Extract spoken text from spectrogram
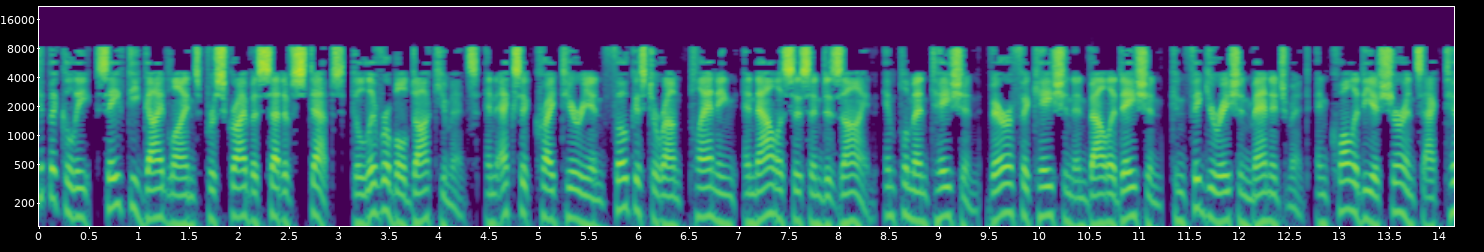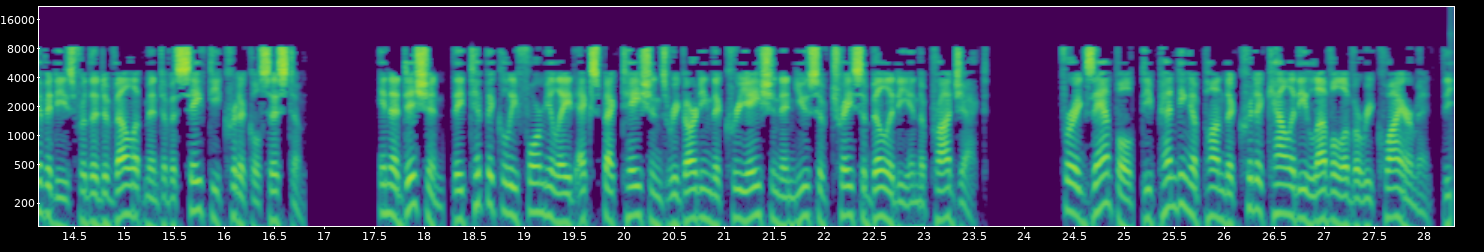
Typically, safety guidelines prescribe a set of steps, deliverable documents, and exit criterion focused around planning, analysis and design, implementation, verification and validation, configuration management, and quality assurance activities for the development of a safety-critical system. In addition, they typically formulate expectations regarding the creation and use of traceability in the project. For example, depending upon the criticality level of a requirement, the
